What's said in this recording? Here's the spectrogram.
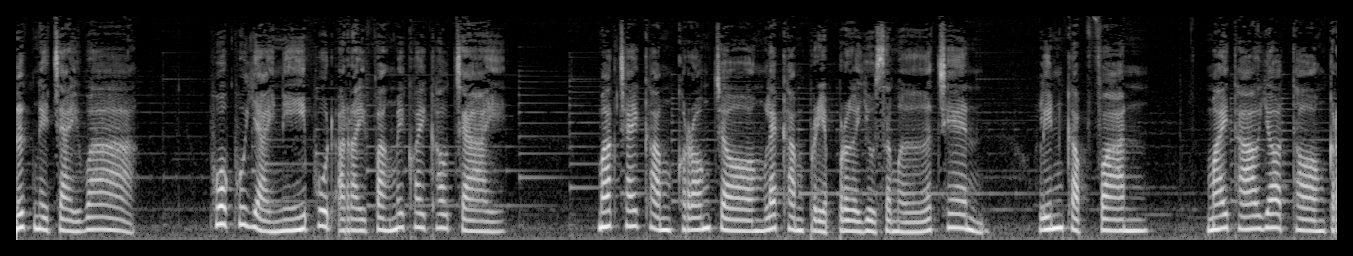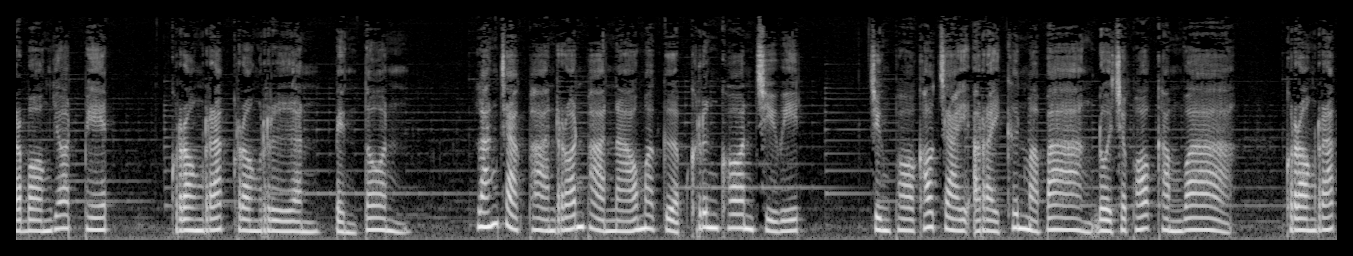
นึกในใจว่า พวกผู้ใหญ่นี้พูดอะไรฟังไม่ค่อยเข้าใจ มักใช้คำคล้องจองและคำเปรียบเปรยอยู่เสมอ เช่น ลิ้นกับฟัน ไม้เท้ายอดทองกระบองยอดเพชรครองรักครองเรือนเป็นต้น หลังจากผ่านร้อนผ่านหนาวมาเกือบครึ่งค่อนชีวิต จึงพอเข้าใจอะไรขึ้นมาบ้าง โดยเฉพาะคำว่า ครองรัก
